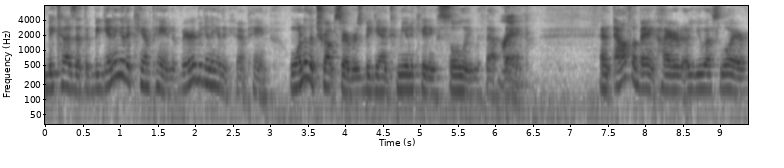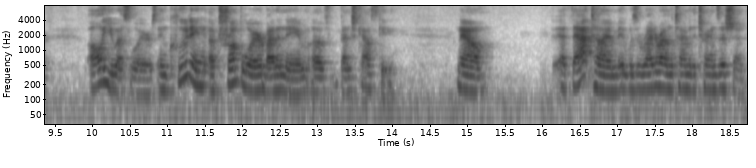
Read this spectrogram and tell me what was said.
because at the beginning of the campaign, the very beginning of the campaign, one of the Trump servers began communicating solely with that Right. bank. And Alfa Bank hired a U.S. lawyer, all U.S. lawyers, including a Trump lawyer by the name of Benczkowski. Now, at that time, it was right around the time of the transition.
